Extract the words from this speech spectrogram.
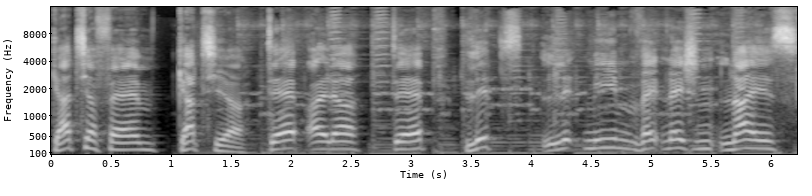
Gatja, Fam. Gatja. Dab, Alter. Dab. Lit. Lit Meme. Vape Nation. Nice.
